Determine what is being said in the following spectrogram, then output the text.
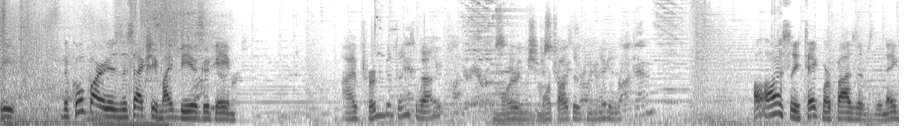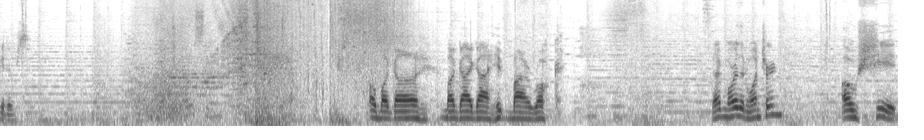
See, the cool part is this actually might be a good game. I've heard good things about it. More- maybe we should more positive than negative. I'll honestly take more positives than negatives. Oh my god, my guy got hit by a rock. Is that more than one turn? Oh shit.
